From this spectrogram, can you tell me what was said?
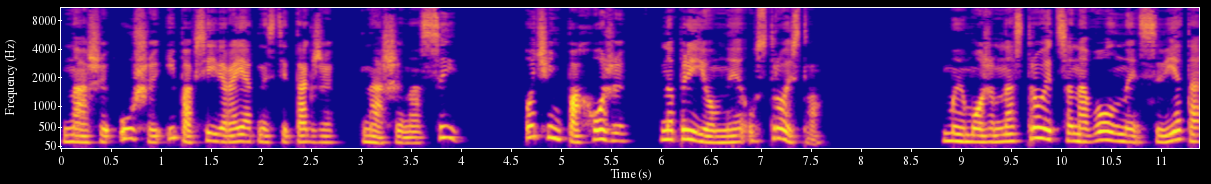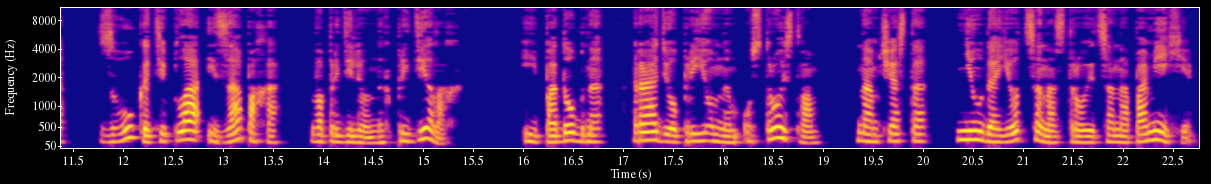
наши уши и, по всей вероятности, также наши носы очень похожи на приемные устройства. Мы можем настроиться на волны света, звука, тепла и запаха в определенных пределах. И, подобно радиоприемным устройствам, нам часто не удается настроиться на помехи.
